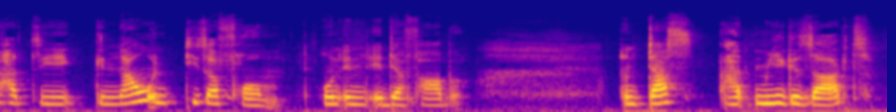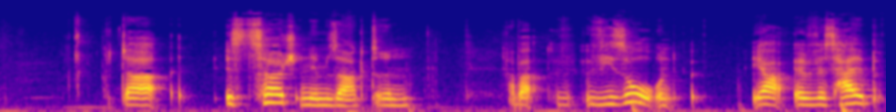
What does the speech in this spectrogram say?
hat sie genau in dieser Form und in, in der Farbe. Und das hat mir gesagt, da ist Search in dem Sarg drin. Aber wieso und ja, äh, weshalb?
